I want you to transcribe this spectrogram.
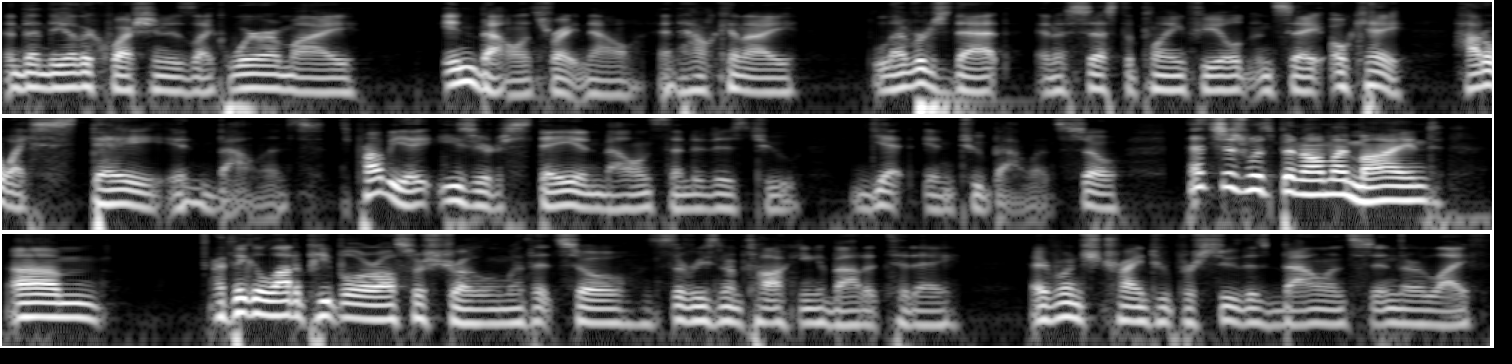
And then the other question is like, where am I in balance right now? And how can I leverage that and assess the playing field and say, okay, how do I stay in balance? It's probably easier to stay in balance than it is to get into balance. So that's just what's been on my mind. Um, I think a lot of people are also struggling with it. So it's the reason I'm talking about it today. Everyone's trying to pursue this balance in their life.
